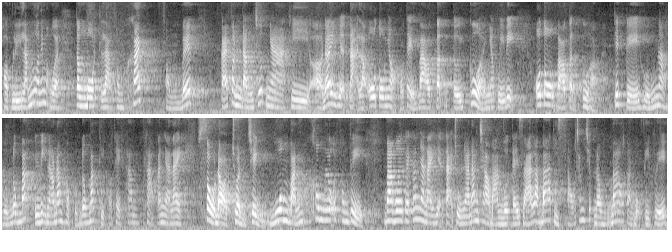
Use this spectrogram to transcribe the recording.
hợp lý lắm luôn đấy mọi người. Tầng 1 là phòng khách, phòng bếp. Cái phần đằng trước nhà thì ở đây hiện tại là ô tô nhỏ có thể vào tận tới cửa nha quý vị. Ô tô vào tận cửa, thiết kế hướng là hướng đông bắc. Quý vị nào đang học hướng đông bắc thì có thể tham khảo căn nhà này. Sổ đỏ chuẩn chỉnh, vuông vắn, không lỗi phong thủy và với cái căn nhà này hiện tại chủ nhà đang chào bán với cái giá là 3 tỷ 600 triệu đồng bao toàn bộ phí thuế.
